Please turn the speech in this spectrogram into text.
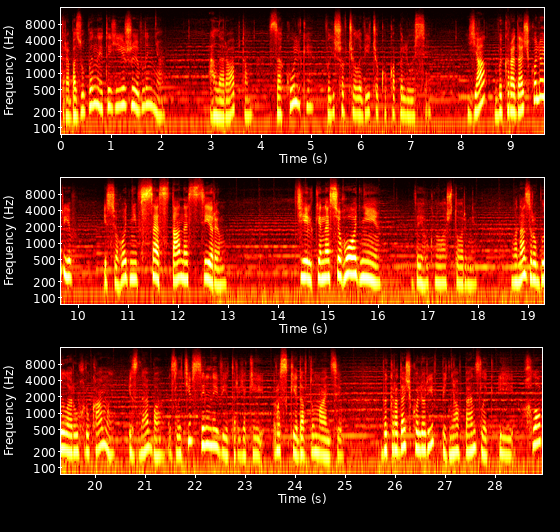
Треба зупинити її живлення. Але раптом за кульки вийшов чоловічок у капелюсі. Я викрадач кольорів, і сьогодні все стане сірим. Тільки не сьогодні. вигукнула штормі. Вона зробила рух руками, і з неба злетів сильний вітер, який розкидав туманців. Викрадач кольорів підняв пензлик і хлоп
